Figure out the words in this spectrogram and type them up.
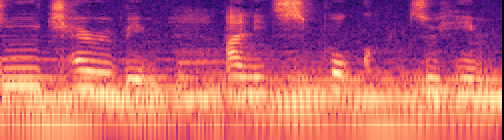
two cherubim, and it spoke to him.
